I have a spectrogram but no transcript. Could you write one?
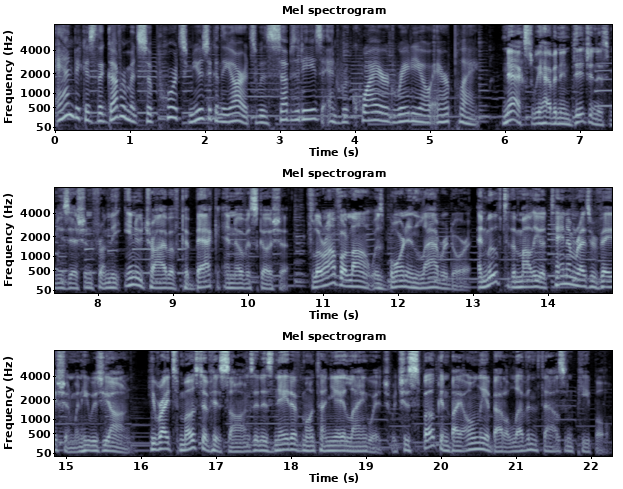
and because the government supports music and the arts with subsidies and required radio airplay. Next, we have an indigenous musician from the Innu tribe of Quebec and Nova Scotia. Florent Vollant was born in Labrador and moved to the Maliotenam Reservation when he was young. He writes most of his songs in his native Montagnais language, which is spoken by only about 11,000 people.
